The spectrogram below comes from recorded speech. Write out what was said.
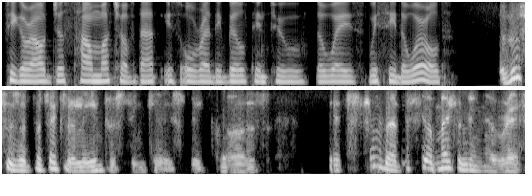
figure out just how much of that is already built into the ways we see the world. This is a particularly interesting case because it's true that if you're measuring arrests,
